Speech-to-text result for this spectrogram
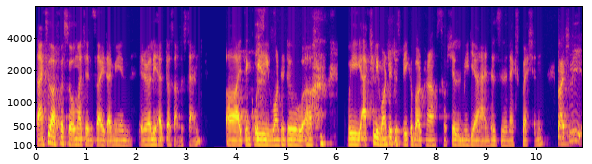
thanks a lot for so much insight. I mean, it really helped us understand. Uh, I think we wanted to uh, we actually wanted to speak about Pranav's social media handles in the next question. So actually,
